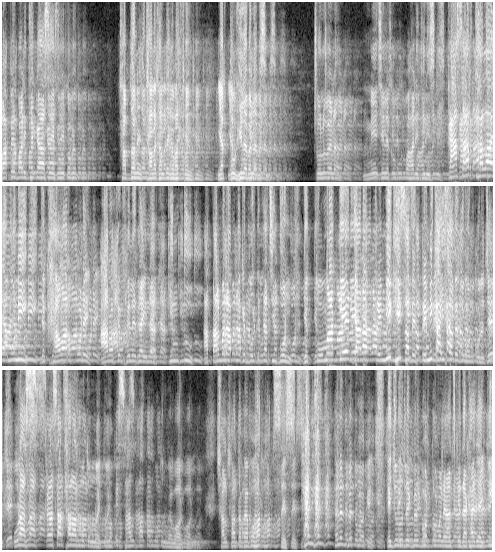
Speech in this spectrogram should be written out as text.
বাপের বাড়ি থেকে আসে সাবধানে থালা খান থেকে ভাত খেয়ে। একটু হিলাবে না বেশি। চলবে না। মেয়ে ছেলে খুব উপহারী জিনিস। কাঁসার থালা এমনই যে খাওয়ার পরে আর ওকে ফেলে দেয় না। কিন্তু আর তার মানে আপনাকে বলতে চাচ্ছি বোন যে তোমাকে যারা প্রেমিক হিসাবে প্রেমিকা হিসাবে গ্রহণ করেছে ওরা কাঁসা থালার মতন নয় তোমাকে শাল পাতার মতন ব্যবহার করবে। শাল পাতা ব্যবহার শেষ। ফেলে দেবে তোমাকে। এই জন্য দেখবেন বর্তমানে আজকে দেখা যায় কি?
